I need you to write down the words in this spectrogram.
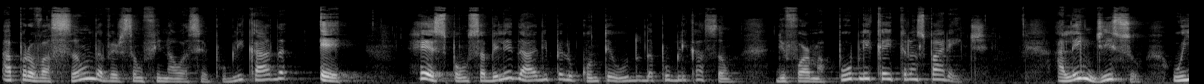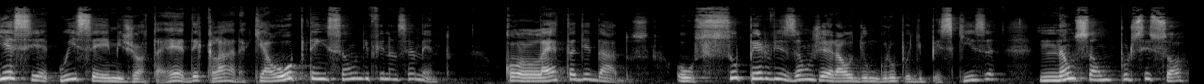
aprovação da versão final a ser publicada e responsabilidade pelo conteúdo da publicação, de forma pública e transparente. Além disso, o, IC, o ICMJE declara que a obtenção de financiamento, coleta de dados ou supervisão geral de um grupo de pesquisa não são, por si só,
